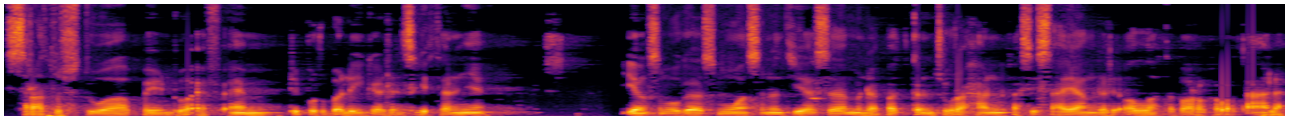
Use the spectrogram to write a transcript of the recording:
102.2 FM di Purbalingga dan sekitarnya yang semoga semua senantiasa mendapatkan curahan kasih sayang dari Allah wa taala.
